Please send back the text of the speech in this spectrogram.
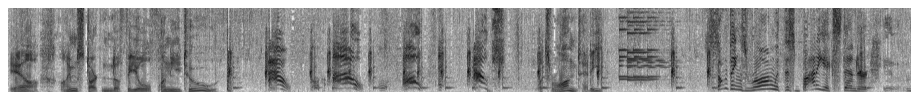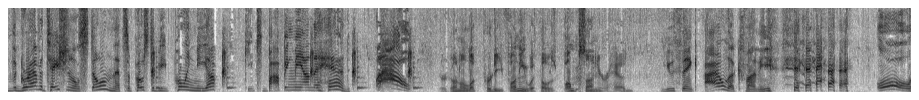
Yeah, I'm starting to feel funny too. Ow! Ow! Oh! Ouch! What's wrong, Teddy? Something's wrong with this body extender. The gravitational stone that's supposed to be pulling me up keeps bopping me on the head. Wow! You're gonna look pretty funny with those bumps on your head. You think I'll look funny? Oh!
